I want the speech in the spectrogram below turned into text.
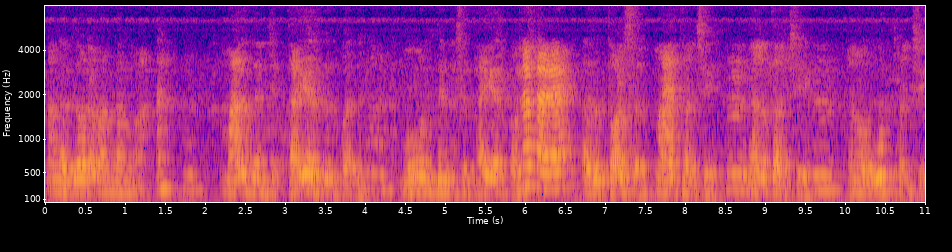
நாங்கள் ஜுரம் வந்தோம்னா மழை திணிச்சு தய இருக்குது பாரு. மூணு திணிச்சு தய இருக்கும். என்ன தழை? அது தொலைச்சு நாய் தொலைச்சி ம். நில தொலைச்சி. ஊர் தொலைச்சி.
